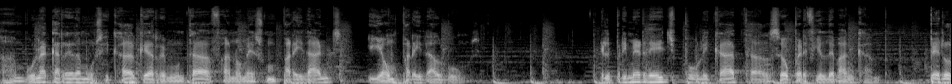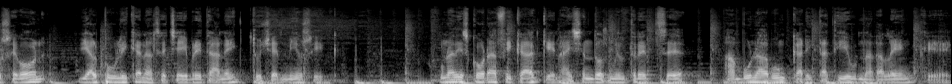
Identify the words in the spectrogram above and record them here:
amb una carrera musical que remunta fa només un parell d'anys i a un parell d'àlbums. El primer d'ells publicat al seu perfil de Bandcamp, però el segon ja el publica en el setxell britànic Touched Music, una discogràfica que naix en 2013 amb un àlbum caritatiu nadalenc que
